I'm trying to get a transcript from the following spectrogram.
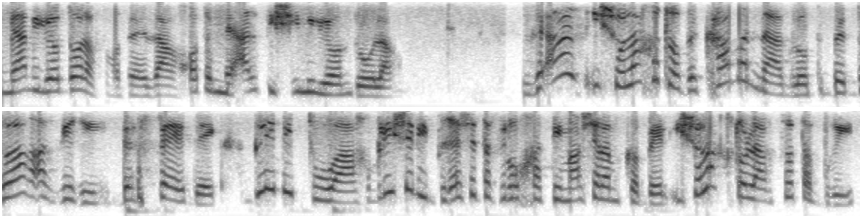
100 מיליון דולר, זאת אומרת, זה הערכות הן מעל 90 מיליון דולר. ואז היא שולחת לו בכמה נגלות, בדואר אווירי, בפדקס, בלי ביטוח, בלי שנדרשת אפילו חתימה של המקבל, היא שולחת לו לארצות הברית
